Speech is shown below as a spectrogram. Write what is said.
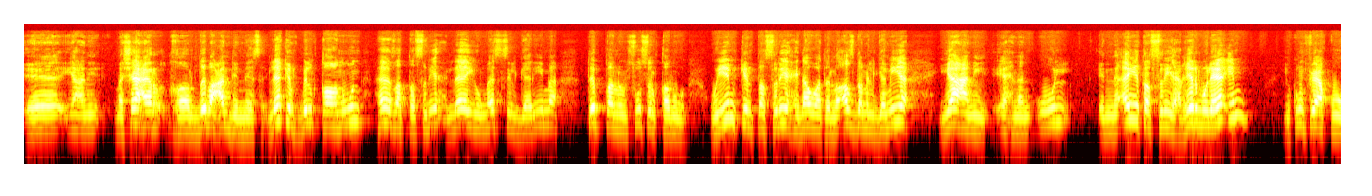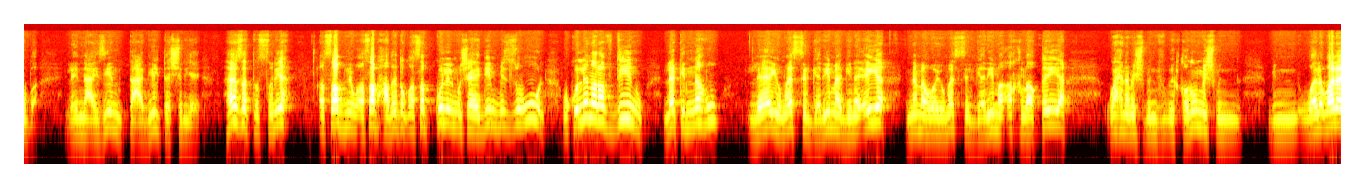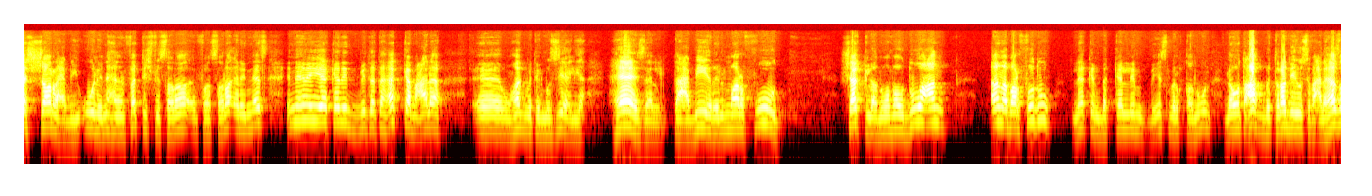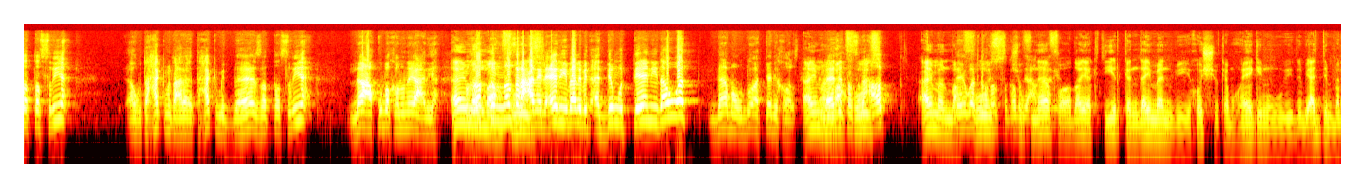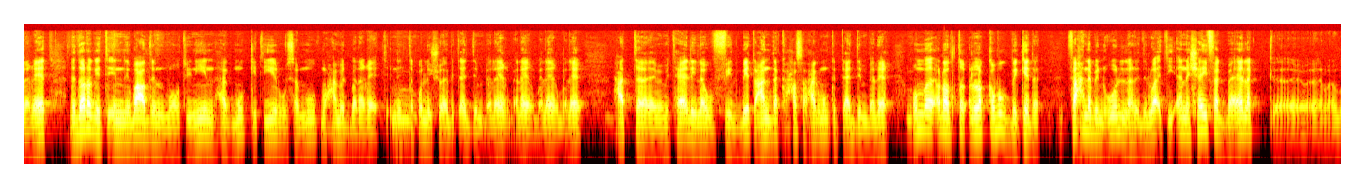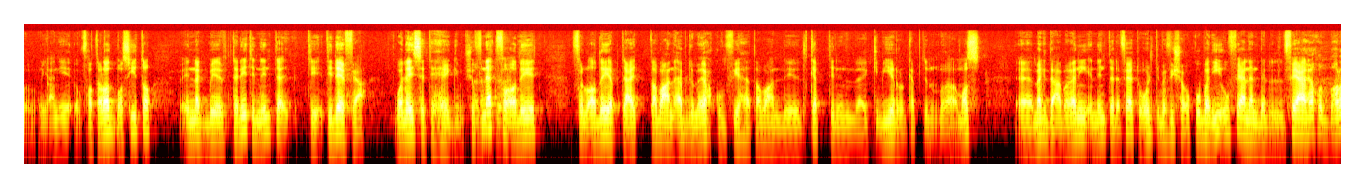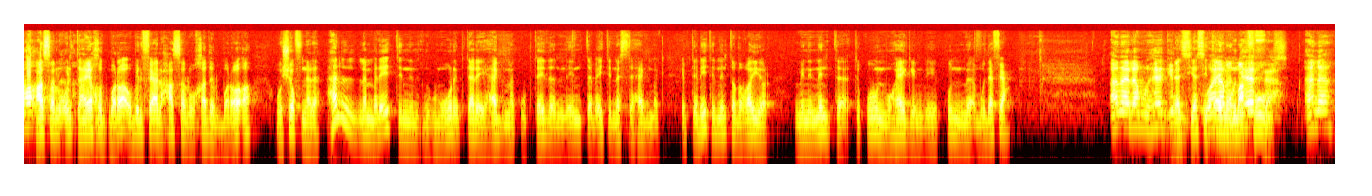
يعني مشاعر غاضبه عند الناس. لكن بالقانون هذا التصريح لا يمثل جريمة طبقا لنصوص القانون. ويمكن تصريحي دوت اللي أصدم الجميع يعني إحنا نقول إن أي تصريح غير ملائم يكون فيه عقوبة. لأن عايزين تعديل تشريعي. هذا التصريح أصابني وأصاب حضرتك وأصاب كل المشاهدين بالذهول وكلنا رافضينه لكنه لا يمثل جريمة جنائية إنما هو يمثل جريمة أخلاقية. وإحنا مش من بالقانون مش من من ولا ولا الشرع بيقول إن إحنا نفتش في سرائر في سرائر الناس إن هي كانت بتتهكم على آه، مهاجمة المذيع ليها. هذا التعبير المرفوض شكلا وموضوعا أنا برفضه لكن بتكلم باسم القانون لو اتعاقبت رانيا يوسف على هذا التصريح أو تحكمت على تحكمت بهذا التصريح لا عقوبة قانونية عليها بغض النظر. عن العري بقى اللي بتقدمه التاني دوت ده موضوع تاني خالص هذه محفوظ. أيمن محفوظ شفناه في. قضايا كتير كان دايما بيخش كمهاجم وبيقدم بلاغات لدرجة إن بعض المواطنين هاجموك كتير وسموك محامي بلاغات إن أنت كل شوية بتقدم بلاغ بلاغ بلاغ بلاغ حتى متهيألي لو في البيت عندك حصل حاجة ممكن تقدم بلاغ. هم لقبوك بكده. فاحنا بنقول دلوقتي أنا شايفك بقالك آه، يعني فترات بسيطة إنك ابتديت إن أنت تدافع وليس تهاجم. شفناك في قضية في القضية بتاعت طبعا قبل ما يحكم فيها طبعا للكابتن الكبير كابتن مصر آه، مجدي عبد الغني إن أنت دافعت وقلت ما فيش عقوبة ليه وفعلا بالفعل هياخد براءة. حصل قلت هياخد براءة وبالفعل حصل وخد البراءة. وشفنا ده. هل لما لقيت إن الجمهور ابتدى يهاجمك وابتدى إن أنت بقيت الناس تهاجمك ابتديت إن أنت تغير من إن أنت تكون مهاجم ليكون مدافع؟ أنا لا مهاجم ده ولا مدافع. محفوظ. أنا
